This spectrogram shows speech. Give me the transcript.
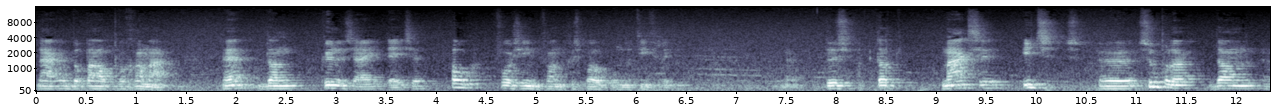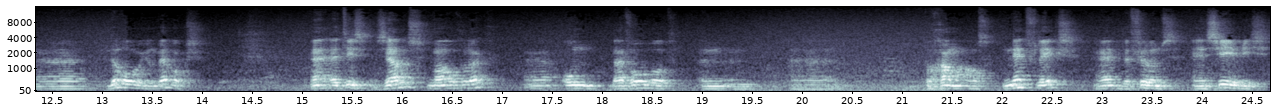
naar een bepaald programma, dan kunnen zij deze ook voorzien van gesproken ondertiteling. Dus dat maakt ze iets uh, soepeler dan uh, de Orion Webbox. het is zelfs mogelijk om bijvoorbeeld een, een programma als Netflix, de films en series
